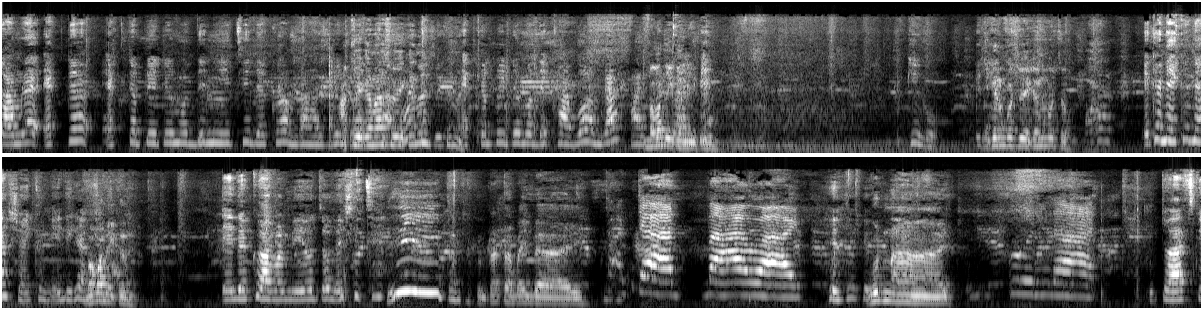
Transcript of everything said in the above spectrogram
তো আমরা একটা একটা প্লেটের মধ্যে নিয়েছি দেখো আমরা হাজবেন্ড এখানে একটা প্লেটের মধ্যে খাব আমরা কি গো? এখানে বসো এখানে বসো। এখানে এখানে আসো এখানে এদিকে আসো। বাবা এখানে। এই দেখো আমার মেয়েও চলে এসেছে। Tata bye bye. Good night তো আজকে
